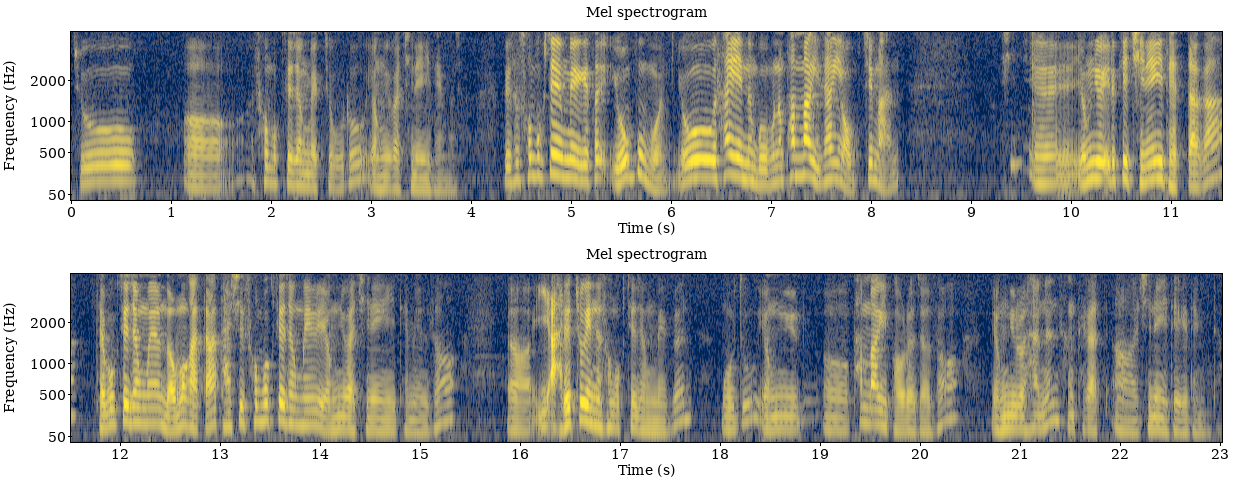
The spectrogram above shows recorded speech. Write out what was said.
쭉 어, 소복제 정맥 쪽으로 역류가 진행이 된 거죠. 그래서 소복제 정맥에서 이 부분, 이 사이에 있는 부분은 판막 이상이 없지만 에, 역류 이렇게 진행이 됐다가 대복제 정맥을 넘어갔다가 다시 소복제 정맥으로 역류가 진행이 되면서 어, 이 아래쪽에 있는 소복제 정맥은 모두 역류 어, 판막이 벌어져서 역류를 하는 상태가 어, 진행이 되게 됩니다.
